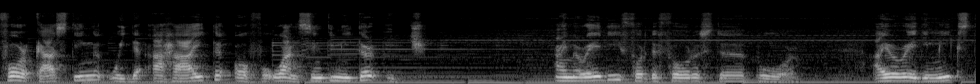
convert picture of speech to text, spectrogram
4 casting with a height of 1 centimeter each. I'm ready for the first uh, pour. I already mixed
